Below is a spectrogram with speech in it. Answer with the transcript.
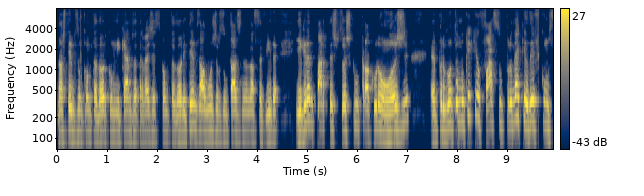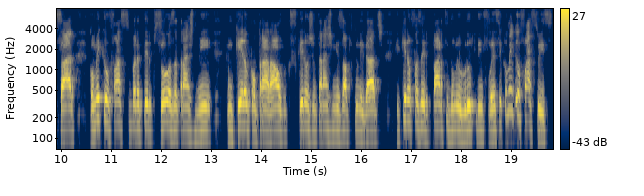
Nós temos um computador, comunicamos através desse computador e temos alguns resultados na nossa vida. E grande parte das pessoas que me procuram hoje eh, perguntam-me o que é que eu faço, por onde é que eu devo começar, como é que eu faço para ter pessoas atrás de mim que me queiram comprar algo, que se queiram juntar às minhas oportunidades, que queiram fazer parte do meu grupo de influência. Como é que eu faço isso?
